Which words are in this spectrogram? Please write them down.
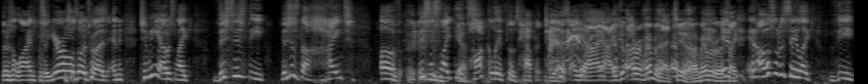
There's a line for the urinals, no toilets. And to me, I was like, this is the this is the height of this is like the Yes. apocalypse has happened. yes, yeah, I, I do. I remember that too. I remember it was and, like and I also to say like the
